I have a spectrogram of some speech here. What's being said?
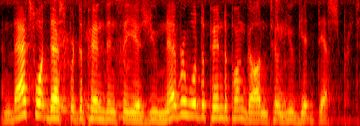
And that's what desperate dependency is. You never will depend upon God until you get desperate.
